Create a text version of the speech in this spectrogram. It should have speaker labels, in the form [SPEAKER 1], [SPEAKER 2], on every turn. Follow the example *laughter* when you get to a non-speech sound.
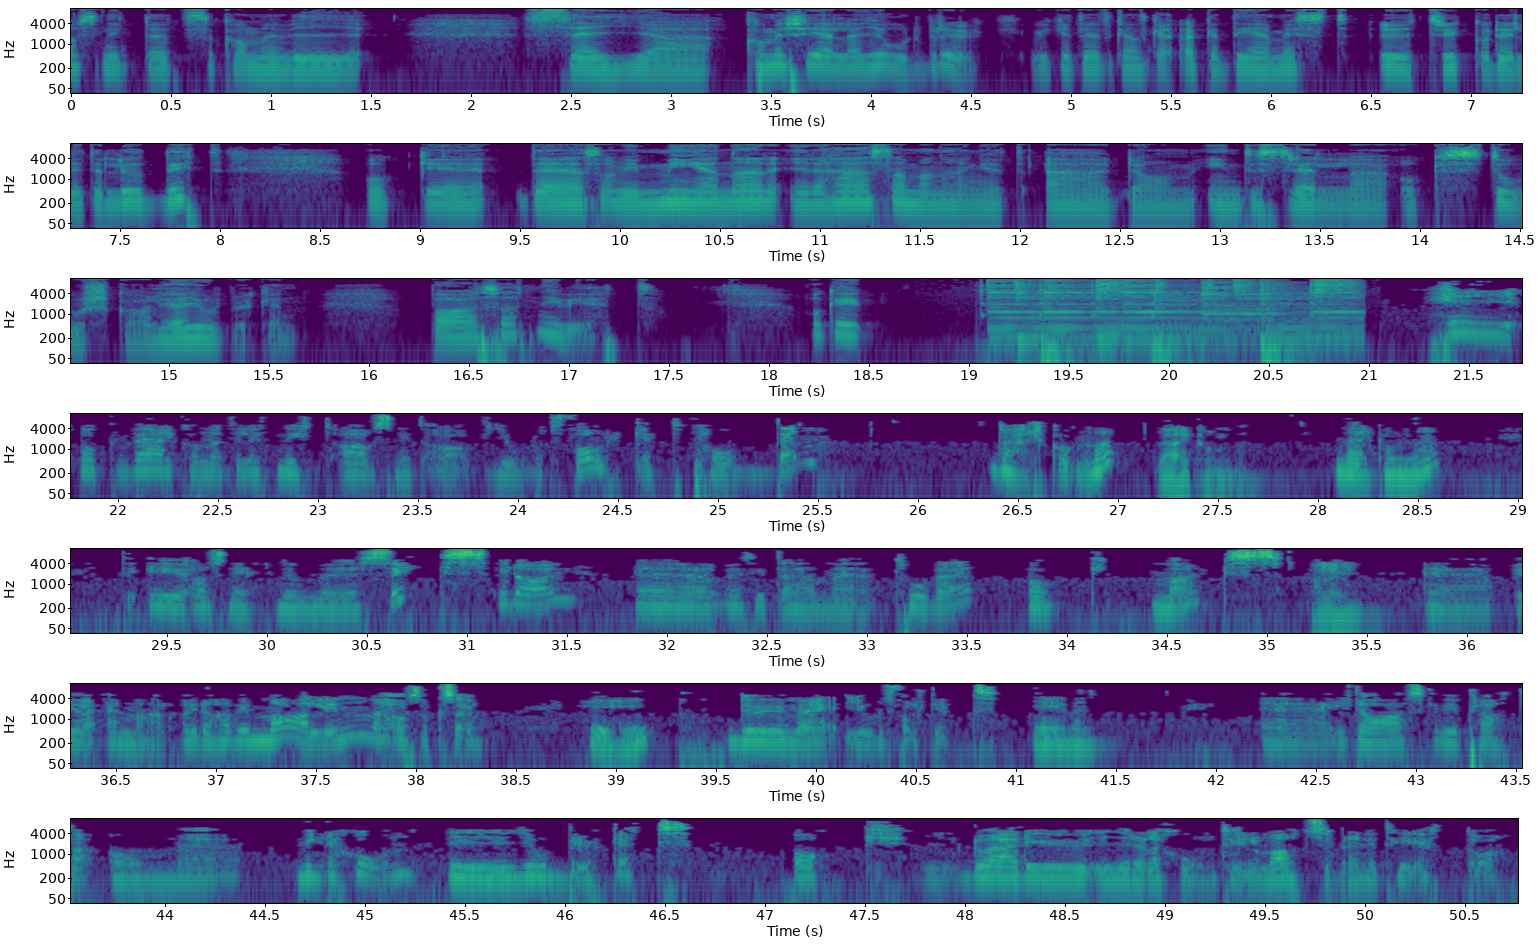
[SPEAKER 1] Avsnittet så kommer vi säga kommersiella jordbruk, vilket är ett ganska akademiskt uttryck och det är lite luddigt. Och eh, det som vi menar i det här sammanhanget är de industriella och storskaliga jordbruken. Bara så att ni vet. Okej.
[SPEAKER 2] Hej och välkomna till ett nytt avsnitt av Jord åt folket-podden.
[SPEAKER 1] Välkomna.
[SPEAKER 3] Välkomna.
[SPEAKER 4] Välkomna.
[SPEAKER 2] Det är avsnitt nummer sex idag. Eh, jag sitter här med Tove och Max.
[SPEAKER 3] Hallå.
[SPEAKER 2] Eh, och jag är Emma. Och idag har vi Malin med oss också.
[SPEAKER 4] Hej hej.
[SPEAKER 2] Du är med i Jord åt folket.
[SPEAKER 4] Jajamän.
[SPEAKER 2] Eh, idag ska vi prata om eh, migration i jordbruket. Och då är det ju i relation till matsuveränitet då.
